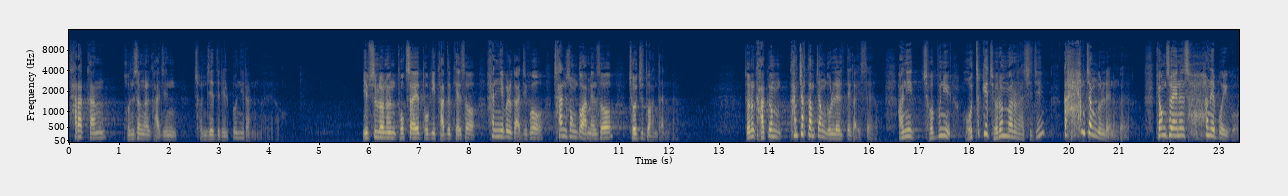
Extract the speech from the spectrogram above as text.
타락한 본성을 가진 존재들일 뿐이라는 거예요. 입술로는 독사의 독이 가득해서 한 입을 가지고 찬송도 하면서 저주도 한다는 거예요. 저는 가끔 깜짝깜짝 놀랄 때가 있어요. 아니, 저분이 어떻게 저런 말을 하시지? 깜짝 놀라는 거예요. 평소에는 선해 보이고,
